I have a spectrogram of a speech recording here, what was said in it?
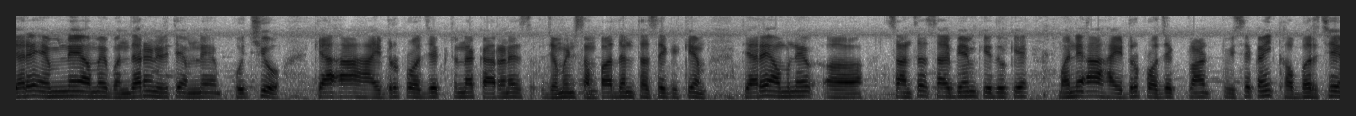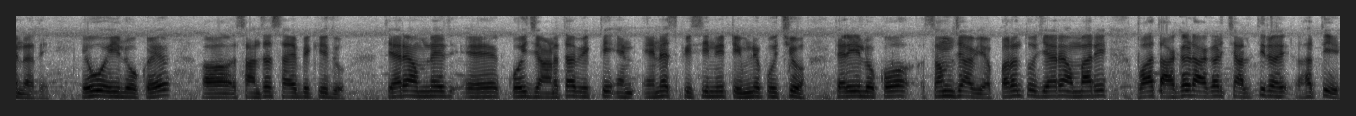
જ્યારે એમને અમે બંધારણ રીતે એમને પૂછ્યું કે આ હાઇડ્રો પ્રોજેક્ટના કારણે જમીન સંપાદન થશે કે કેમ, ત્યારે અમને સાંસદ સાહેબે એમ કીધું કે મને આ હાઇડ્રો પ્રોજેક્ટ પ્લાન્ટ વિશે કંઈ ખબર છે નથી. એવું એ લોકોએ સાંસદ સાહેબે કીધું. ત્યારે અમને એ કોઈ જાણતા વ્યક્તિ એનએસપીસીની ટીમને પૂછ્યું ત્યારે એ લોકો સમજાવ્યા. પરંતુ જ્યારે અમારી વાત આગળ આગળ ચાલતી રહી હતી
